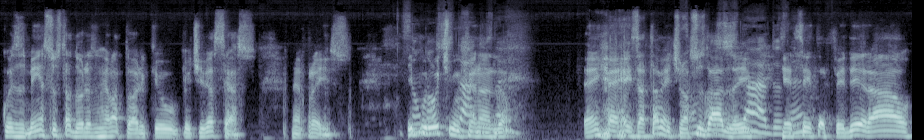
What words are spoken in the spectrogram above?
Coisas bem assustadoras no relatório que eu, que eu tive acesso né, para isso. São e por último, Fernando. Né? É, é, exatamente, São nossos, dados, aí. Dados, né? Receita? Federal,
